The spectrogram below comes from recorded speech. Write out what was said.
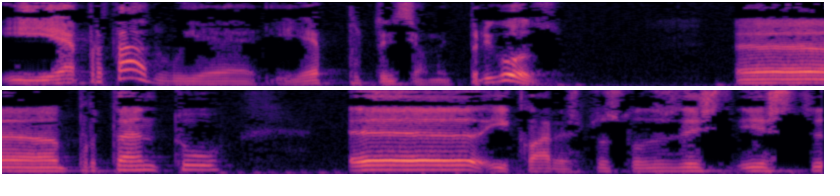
e é apertado e é, e é potencialmente perigoso. Ah, portanto, ah, e claro, as pessoas todas este, este,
